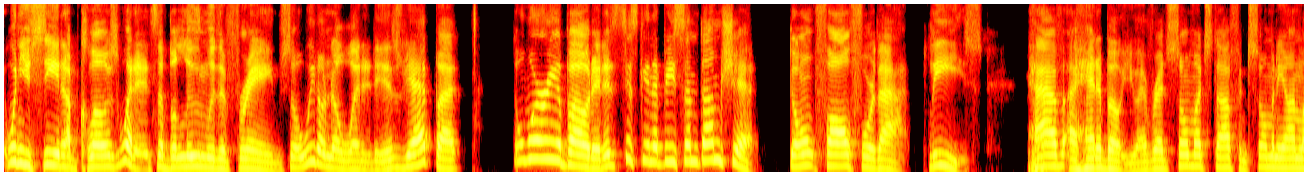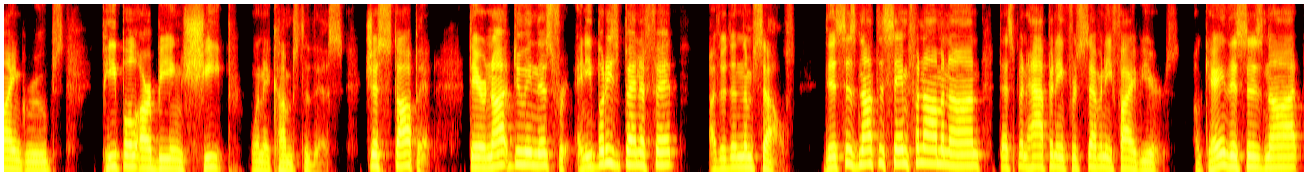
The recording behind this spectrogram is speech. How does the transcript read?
when you see it up close, what it's a balloon with a frame. So we don't know what it is yet, but don't worry about it. It's just gonna be some dumb shit. Don't fall for that, please. Yeah. Have a head about you. I've read so much stuff in so many online groups. People are being sheep when it comes to this. Just stop it. They're not doing this for anybody's benefit other than themselves. This is not the same phenomenon that's been happening for 75 years. Okay. This is not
